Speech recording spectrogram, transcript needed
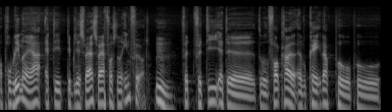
Og problemet er, at det, det bliver svært og svært at få sådan noget indført. Mm. For, fordi at øh, du ved, folk har advokater på, på,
